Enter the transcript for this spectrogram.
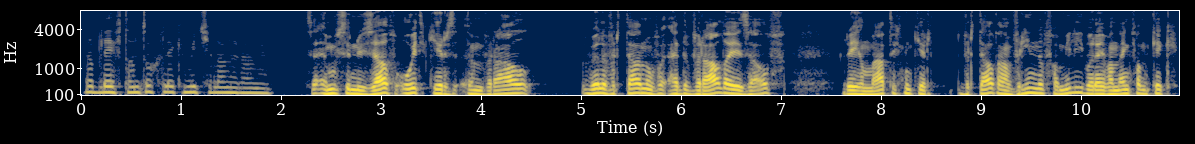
dat blijft dan toch gelijk een beetje langer hangen. En moest er nu zelf ooit een keer een verhaal willen vertellen, of het verhaal dat je zelf regelmatig een keer vertelt aan vrienden of familie, waar je van denkt van, kijk,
